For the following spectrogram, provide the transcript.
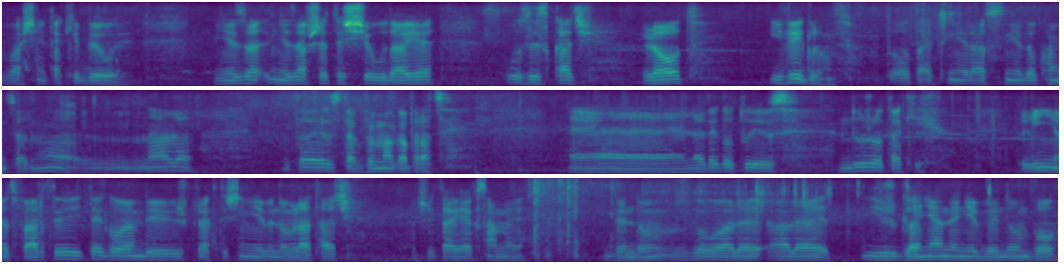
właśnie takie były. Nie, za, nie zawsze też się udaje uzyskać lot i wygląd. To tak nieraz nie do końca, no, no ale to jest tak, wymaga pracy. Eee, dlatego tu jest dużo takich linii otwartych i te gołębie już praktycznie nie będą latać. Znaczy tak jak same będą, było, ale, ale już ganiane nie będą, bo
